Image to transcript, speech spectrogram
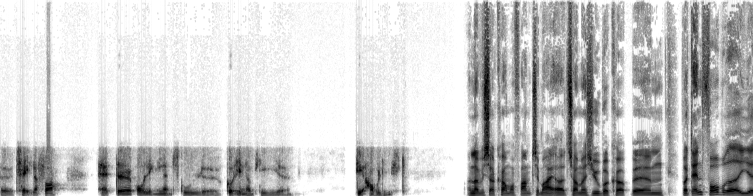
øh, taler for, at øh, All England skulle øh, gå hen og blive, øh, blive aflyst. Og når vi så kommer frem til mig og Thomas Juberkop, Cup, øh, hvordan forbereder I jer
